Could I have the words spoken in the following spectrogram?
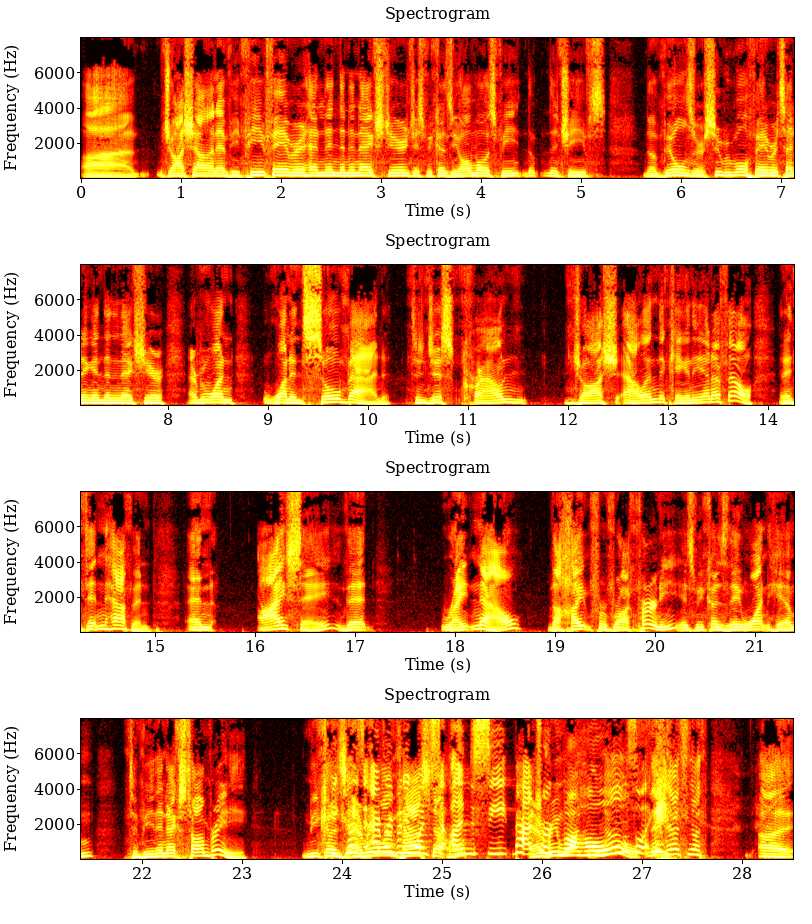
Uh, Josh Allen MVP favorite heading into the next year just because he almost beat the, the Chiefs. The Bills are Super Bowl favorites heading into the next year. Everyone wanted so bad to just crown Josh Allen the king of the NFL, and it didn't happen. And I say that right now, the hype for Brock Purdy is because they want him to be the next Tom Brady. Because, Because everyone everybody wants to unseat Patrick everyone- Mahomes? No, that's not. Uh,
